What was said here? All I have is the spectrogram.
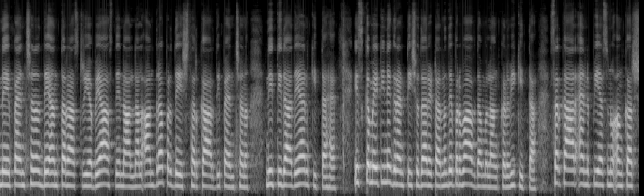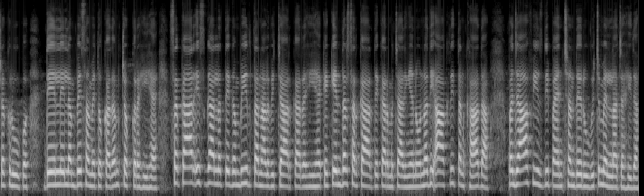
ਨੇ ਪੈਨਸ਼ਨ ਦੇ ਅੰਤਰਰਾਸ਼ਟਰੀ ਅਭਿਆਸ ਦੇ ਨਾਲ-ਨਾਲ ਆਂਧਰਾ ਪ੍ਰਦੇਸ਼ ਸਰਕਾਰ ਦੀ ਪੈਨਸ਼ਨ ਨੀਤੀ ਦਾ ਅਧਿਐਨ ਕੀਤਾ ਹੈ। ਇਸ ਕਮੇਟੀ ਨੇ ਗਰੰਟੀਸ਼ੁਦਾ ਰਿਟਰਨ ਦੇ ਪ੍ਰਭਾਵ ਦਾ ਮੁਲਾਂਕਣ ਵੀ ਕੀਤਾ। ਸਰਕਾਰ ਐਨਪੀਐਸ ਨੂੰ ਆਕਰਸ਼ਕ ਰੂਪ ਦੇਣ ਲਈ ਲੰਬੇ ਸਮੇਂ ਤੋਂ ਕਦਮ ਚੁੱਕ ਰਹੀ ਹੈ। ਸਰਕਾਰ ਇਸ ਗੱਲ ਤੇ ਗੰਭੀਰਤਾ ਨਾਲ ਵਿਚਾਰ ਕਰ ਰਹੀ ਹੈ ਕਿ ਕੇਂਦਰ ਸਰਕਾਰ ਦੇ ਕਰਮਚਾਰੀਆਂ ਨੂੰ ਉਹਨਾਂ ਦੀ ਆਖਰੀ ਤਨਖਾਹ ਦਾ 50% ਦੀ ਪੈਨਸ਼ਨ ਦੇ ਰੂਪ ਵਿੱਚ ਮਿਲਣਾ ਚਾਹੀਦਾ।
